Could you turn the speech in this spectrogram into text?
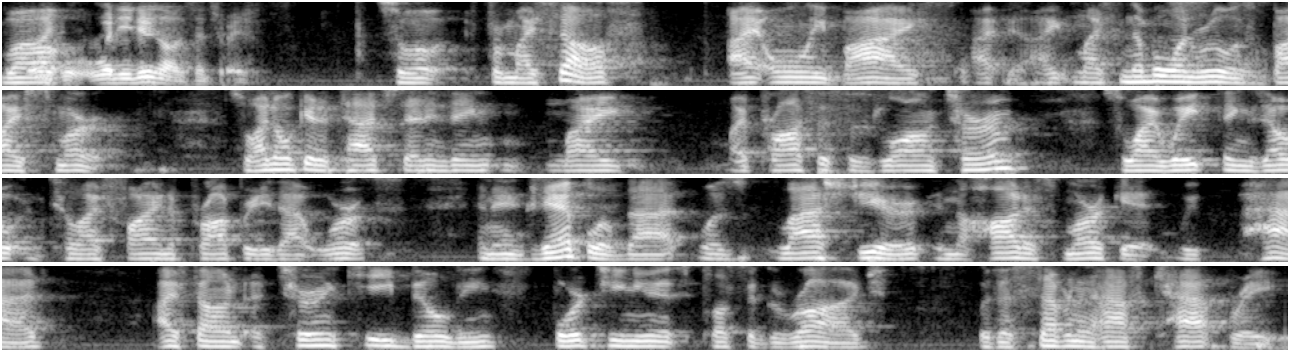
well, like, what do you do in those situations? So for myself, I only buy. I, I, my number one rule is buy smart. So I don't get attached to anything. My my process is long term. So I wait things out until I find a property that works. And an example of that was last year in the hottest market we've had. I found a turnkey building, 14 units plus a garage, with a seven and a half cap rate,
